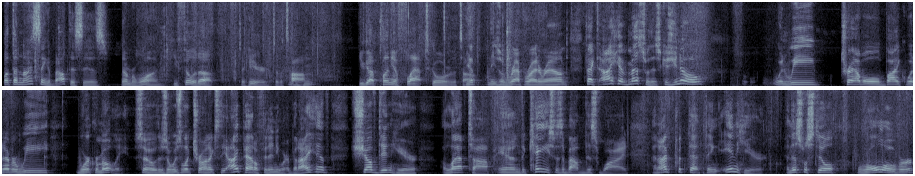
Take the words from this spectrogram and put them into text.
But the nice thing about this is number 1, you fill it up to here to the top. Mm-hmm. You got plenty of flap to go over the top. Yep, these will wrap right around. In fact, I have messed with this because you know, when we travel, bike, whatever, we work remotely. So there's always electronics. The iPad will fit anywhere, but I have shoved in here a laptop, and the case is about this wide. And I've put that thing in here, and this will still roll over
